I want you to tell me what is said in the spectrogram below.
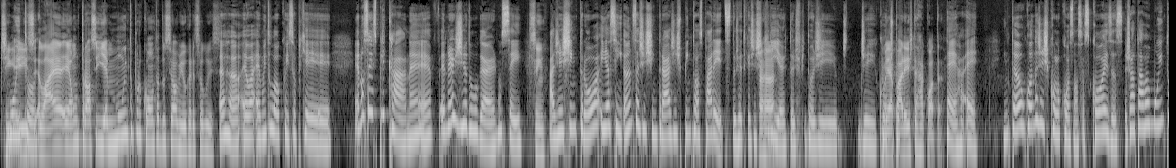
Tinha- muito. isso- lá é, é um troço. E é muito por conta do seu Amilcar e do seu Luiz. Aham. Eu- É muito louco isso, porque eu não sei explicar, né? É energia do lugar, não sei. Sim. A gente entrou e, assim, antes da gente entrar, a gente pintou as paredes do jeito que a gente Aham. queria. Então, a gente pintou de, de, de cor, Meia tipo, parede terracota. terra, é. Então, quando a gente colocou as nossas coisas, já tava muito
